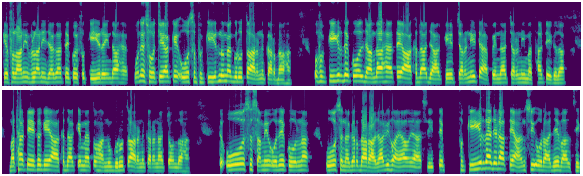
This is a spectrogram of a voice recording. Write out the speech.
ਕਿ ਫਲਾਣੀ ਫਲਾਣੀ ਜਗ੍ਹਾ ਤੇ ਕੋਈ ਫਕੀਰ ਰਹਿੰਦਾ ਹੈ। ਉਹਨੇ ਸੋਚਿਆ ਕਿ ਉਸ ਫਕੀਰ ਨੂੰ ਮੈਂ ਗੁਰੂ ਧਾਰਨ ਕਰਦਾ ਹਾਂ। ਉਹ ਫਕੀਰ ਦੇ ਕੋਲ ਜਾਂਦਾ ਹੈ ਤੇ ਆਖਦਾ ਜਾ ਕੇ, ਚਰਨੀ ਢਹਿ ਪੈਂਦਾ, ਚਰਨੀ ਮੱਥਾ ਟੇਕਦਾ। ਮੱਥਾ ਟੇਕ ਕੇ ਆਖਦਾ ਕਿ ਮੈਂ ਤੁਹਾਨੂੰ ਗੁਰੂ ਧਾਰਨ ਕਰਨਾ ਚਾਹੁੰਦਾ ਹਾਂ। ਤੇ ਉਸ ਸਮੇਂ ਉਹਦੇ ਕੋਲ ਨਾ ਉਸ ਨਗਰ ਦਾ ਰਾਜਾ ਵੀ ਹੋਇਆ ਹੋਇਆ ਸੀ ਤੇ ਫਕੀਰ ਦਾ ਜਿਹੜਾ ਧਿਆਨ ਸੀ ਉਹ ਰਾਜੇ ਵੱਲ ਸੀ।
